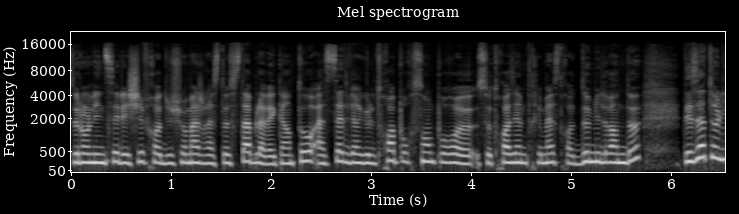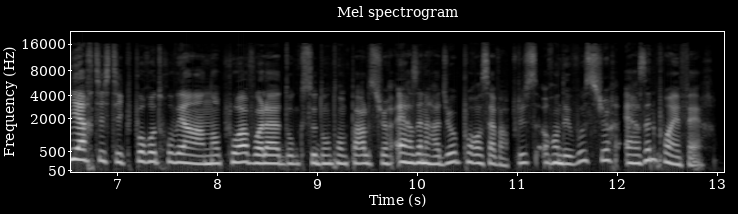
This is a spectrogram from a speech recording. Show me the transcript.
Selon l'INSEE, les chiffres du chômage restent stables avec un taux à 7,3% pour euh, ce troisième trimestre 2022. Des ateliers artistiques pour retrouver un emploi, voilà donc ce dont on parle sur RZN Radio. Pour en savoir plus, rendez-vous sur rzn.fr.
